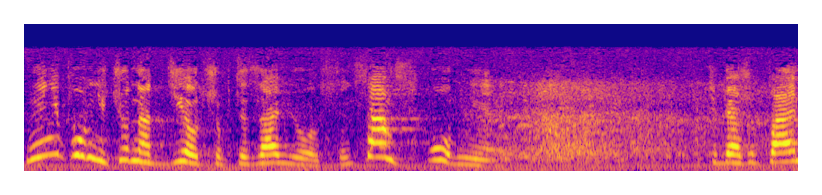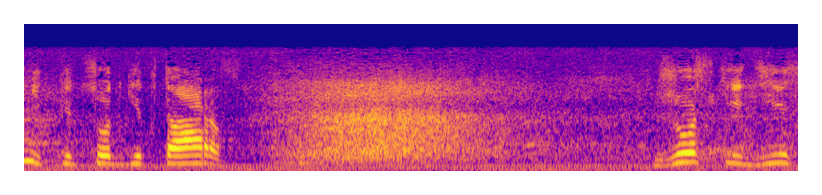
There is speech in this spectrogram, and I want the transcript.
Ну, я не помню, что надо делать, чтобы ты завелся. Сам вспомни. У тебя же память 500 гектаров. Жесткий диск,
